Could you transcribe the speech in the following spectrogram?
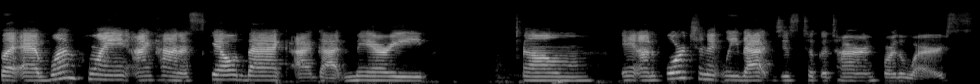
But at one point I kind of scaled back. I got married um, and unfortunately, that just took a turn for the worse.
